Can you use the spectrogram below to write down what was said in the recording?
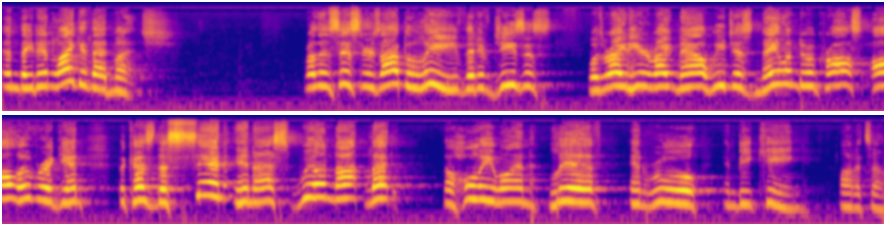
and they didn't like it that much. Brothers and sisters, I believe that if Jesus was right here, right now, we just nail him to a cross all over again because the sin in us will not let the Holy One live and rule and be king on its own.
